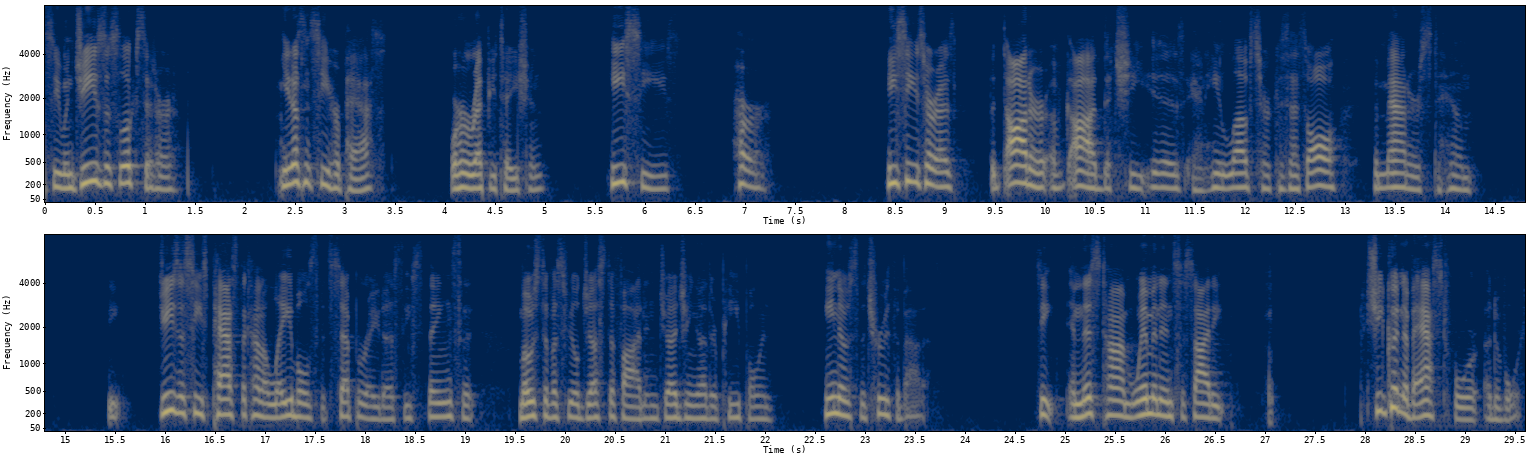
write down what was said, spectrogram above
See, when Jesus looks at her, he doesn't see her past or her reputation. He sees her. He sees her as the daughter of God that she is, and he loves her because that's all that matters to him. Jesus sees past the kind of labels that separate us, these things that most of us feel justified in judging other people, and he knows the truth about us. See, in this time, women in society, she couldn't have asked for a divorce.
